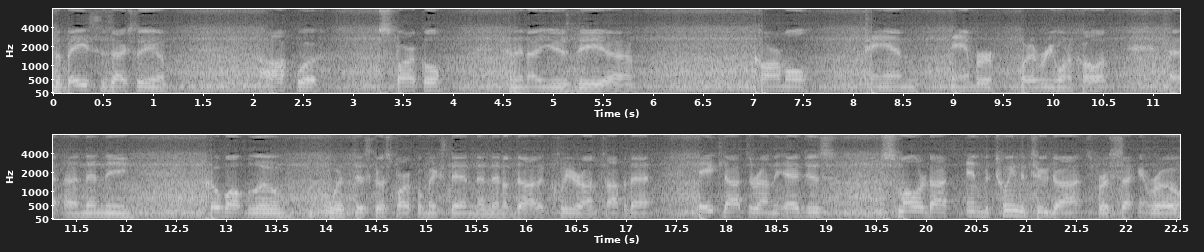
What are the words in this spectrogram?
The base is actually a aqua sparkle and then I used the uh, caramel, tan, amber, whatever you want to call it uh, and then the cobalt blue with disco sparkle mixed in and then a dot of clear on top of that. Eight dots around the edges, smaller dots in between the two dots for a second row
